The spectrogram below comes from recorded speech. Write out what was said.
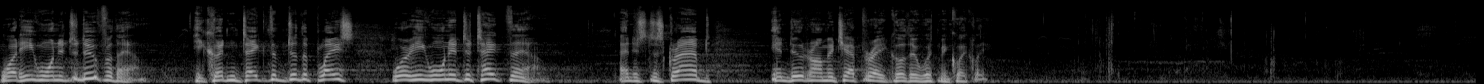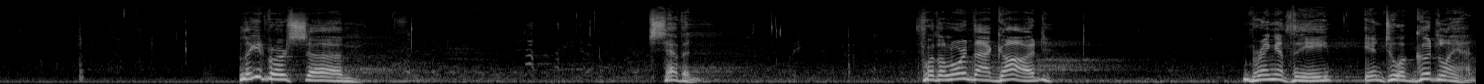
what He wanted to do for them. He couldn't take them to the place where He wanted to take them. And it's described in Deuteronomy chapter 8. Go there with me quickly. Look at verse um, 7. For the Lord thy God bringeth thee into a good land,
